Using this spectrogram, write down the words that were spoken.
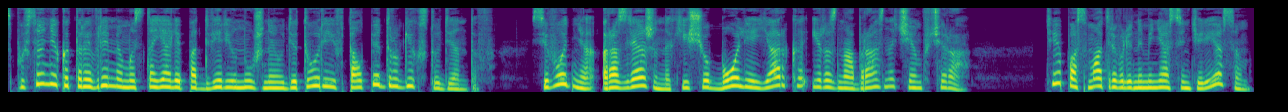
Спустя некоторое время мы стояли под дверью нужной аудитории в толпе других студентов. Сегодня разряженных еще более ярко и разнообразно, чем вчера. Те посматривали на меня с интересом,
